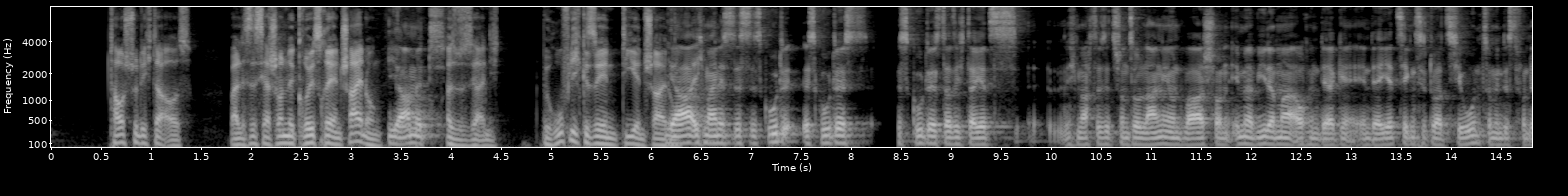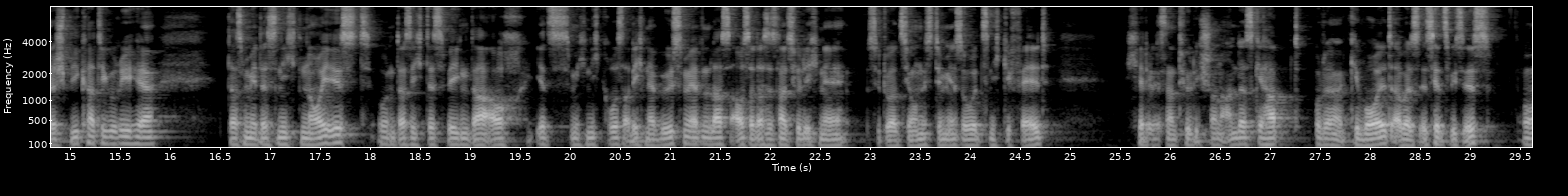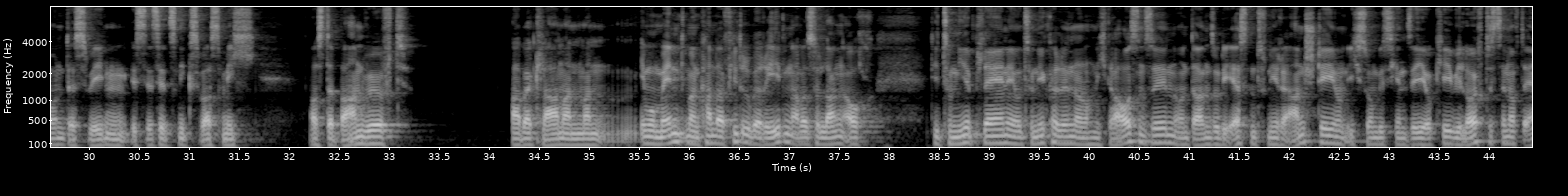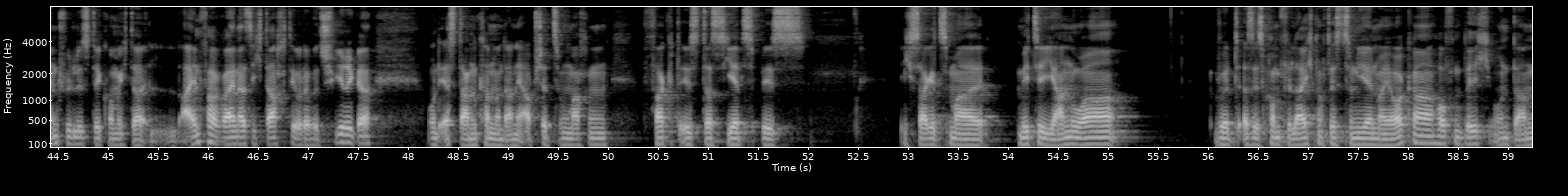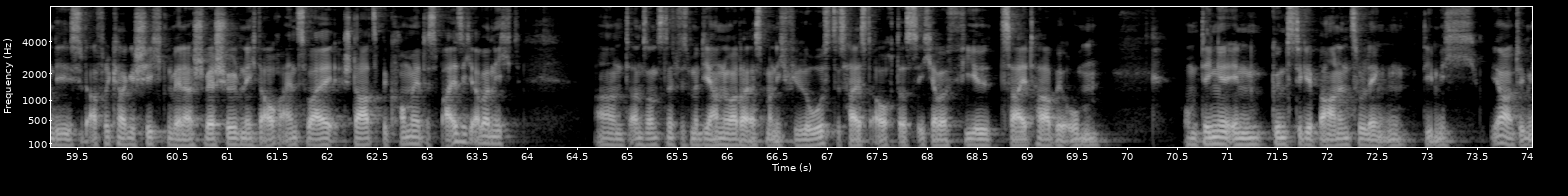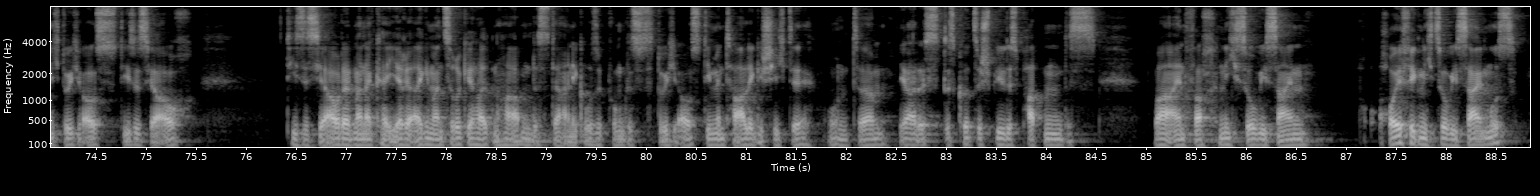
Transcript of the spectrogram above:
tauschst du dich da aus? Weil es ist ja schon eine größere Entscheidung. Ja, mit. Also es ist ja eigentlich beruflich gesehen die Entscheidung. Ja, ich meine, es ist das Gute, das Gute ist, das Gute ist, dass ich da jetzt, ich mache das jetzt schon so lange und war schon immer wieder mal auch in der, in der jetzigen Situation, zumindest von der Spielkategorie her, dass mir das nicht neu ist und dass ich deswegen da auch jetzt mich nicht großartig nervös werden lasse, außer dass es natürlich eine Situation ist, die mir so jetzt nicht gefällt. Ich hätte das natürlich schon anders gehabt oder gewollt, aber es ist jetzt, wie es ist. Und deswegen ist es jetzt nichts, was mich aus der Bahn wirft. Aber klar, man, man, im Moment, man kann da viel drüber reden, aber solange auch die Turnierpläne und Turnierkalender noch nicht draußen sind und dann so die ersten Turniere anstehen und ich so ein bisschen sehe, okay, wie läuft es denn auf der Entry-Liste? Komme ich da einfacher rein, als ich dachte, oder wird es schwieriger? Und erst dann kann man da eine Abschätzung machen. Fakt ist, dass jetzt bis, ich sage jetzt mal, Mitte Januar wird, also es kommt vielleicht noch das Turnier in Mallorca, hoffentlich, und dann die Südafrika-Geschichten. Wäre schwer schön, wenn ich da auch ein, zwei Starts bekomme, das weiß ich aber nicht. Und ansonsten ist bis Mitte Januar da erstmal nicht viel los. Das heißt auch, dass ich aber viel Zeit habe, um, um Dinge in günstige Bahnen zu lenken, die mich, ja, die mich durchaus dieses Jahr auch, dieses Jahr oder in meiner Karriere allgemein zurückgehalten haben. Das ist der eine große Punkt, das ist durchaus die mentale Geschichte. Und ähm, ja, das, das kurze Spiel des Patten, das war einfach nicht so, wie es sein, häufig nicht so, wie es sein muss.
